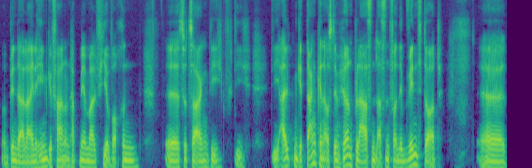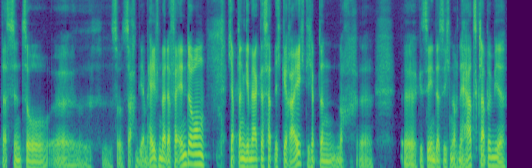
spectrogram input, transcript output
und bin da alleine hingefahren und habe mir mal vier Wochen äh, sozusagen die, die, die alten Gedanken aus dem Hirn blasen lassen von dem Wind dort äh, das sind so, äh, so Sachen, die am helfen bei der Veränderung. Ich habe dann gemerkt, das hat nicht gereicht. Ich habe dann noch äh, gesehen, dass ich noch eine Herzklappe mir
